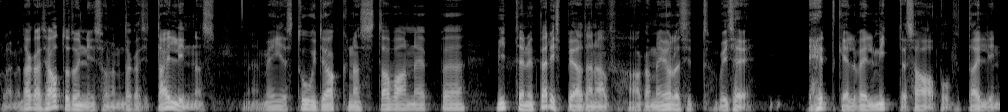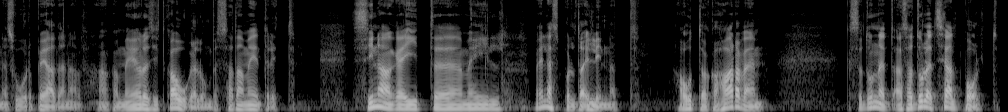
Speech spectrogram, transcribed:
oleme tagasi Autotunnis, oleme tagasi Tallinnas. meie stuudio aknast avaneb äh, mitte nüüd päris peatänav, aga me ei ole siit, või see, hetkel veel mitte saabuv Tallinna suur peatänav, aga me ei ole siit kaugel, umbes sada meetrit. sina käid äh, meil väljaspool Tallinnat, autoga harvem. Kas sa tunned, sa tuled sealtpoolt,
